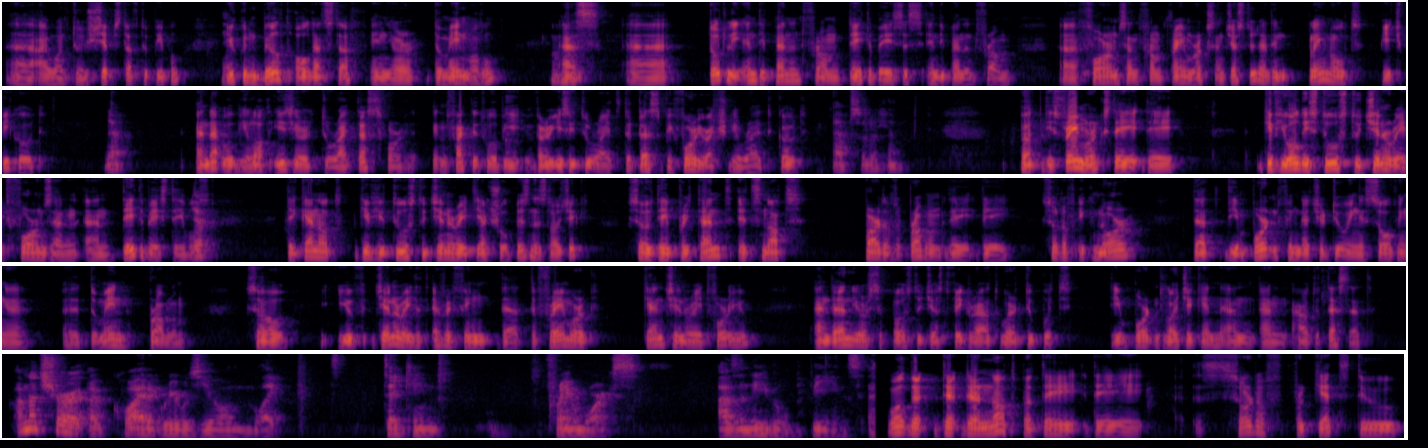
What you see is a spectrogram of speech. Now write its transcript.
Uh, I want to ship stuff to people. Yeah. You can build all that stuff in your domain model mm-hmm. as uh, totally independent from databases, independent from uh, forms and from frameworks, and just do that in plain old PHP code. Yeah. And that will be a lot easier to write tests for. In fact, it will be very easy to write the tests before you actually write the code. Absolutely. But these frameworks, they, they give you all these tools to generate forms and, and database tables. Yep. They cannot give you tools to generate the actual business logic. So they pretend it's not part of the problem. They, they sort of ignore that the important thing that you're doing is solving a, a domain problem. So you've generated everything that the framework can generate for you, and then you're supposed to just figure out where to put the important logic in and, and how to test that. I'm not sure I quite agree with you on like taking frameworks as an evil beings. Well, they're, they're, they're not, but they they sort of forget to,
